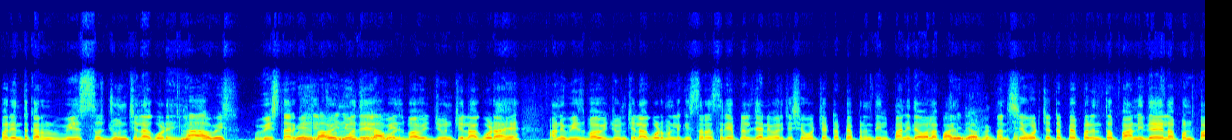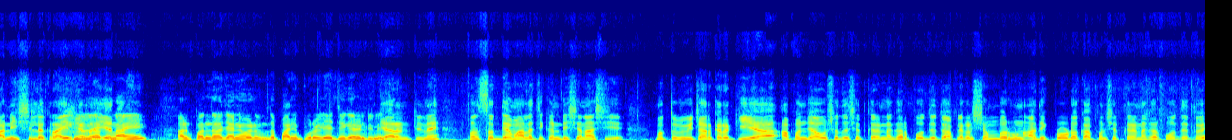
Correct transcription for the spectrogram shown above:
पर्यंत कारण वीस जूनची लागवड आहे हा. वीस. वीस तारखेची 20-22 जूनमध्ये जूनची लागवड. वीस बावीस जूनची लागवड आहे. आणि वीस बावीस जूनची लागवड म्हटलं की सरासरी आपल्याला जानेवारीच्या शेवटच्या टप्प्यापर्यंत येईल पाणी द्यावं लागतं. पाणी द्यावं लागतं. आणि शेवटच्या टप्प्यापर्यंत पाणी द्यायला पण पाणी शिल्लक राहील का शिल्लक नाही. आणि पंधरा जानेवारीपर्यंत पाणी पुरेल याची गॅरंटी नाही. गॅरंटी नाही पण सध्या मालाची कंडिशन अशी आहे. मग तुम्ही विचार करा की या आपण ज्या औषधं शेतकऱ्यांना घरपोच देतोय आपल्याकडे शंभरहून अधिक प्रोडक्ट आपण शेतकऱ्यांना घरपोच देतोय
